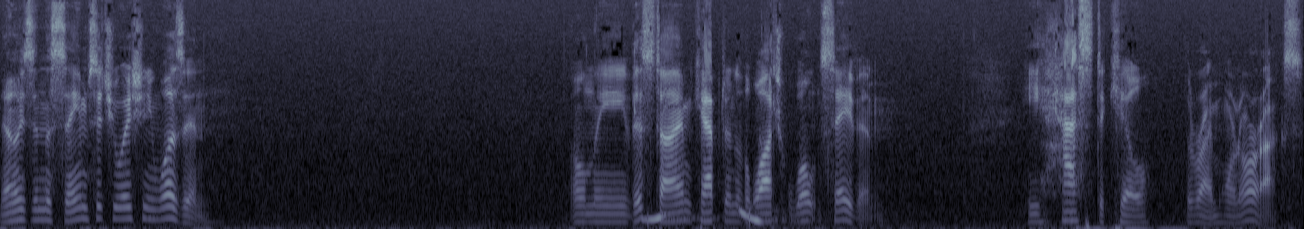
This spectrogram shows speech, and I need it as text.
Now he's in the same situation he was in. Only this time, Captain of the Watch won't save him. He has to kill the Rimehorn Aurochs.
